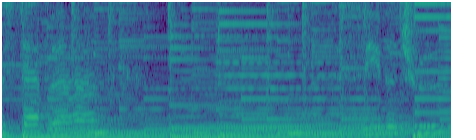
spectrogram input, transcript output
a step back to see the truth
